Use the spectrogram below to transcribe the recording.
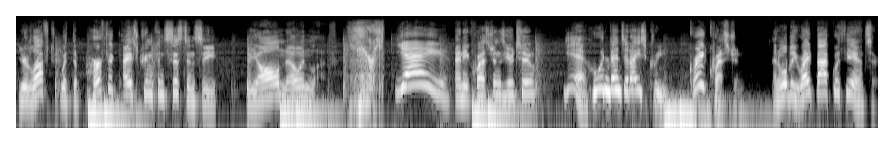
You're left with the perfect ice cream consistency we all know and love. Yay! Any questions, you two? Yeah, who invented ice cream? Great question. And we'll be right back with the answer.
